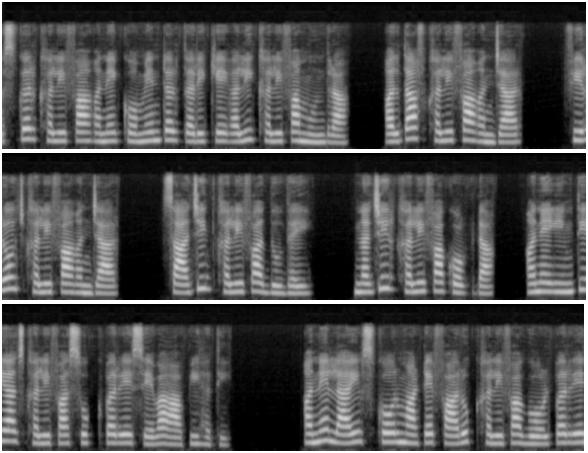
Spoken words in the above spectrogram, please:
અસ્કર ખલીફા અને કોમેન્ટર તરીકે અલી ખલીફા મુન્દ્રા અલ્તાફ ખલીફા અંજાર, ફિરોજ ખલીફા અંજાર, સાજિદ ખલીફા દુધઈ, નજીર ખલીફા કોપડા અને ઇમ્તિયાઝ ખલીફા સુખ પર એ સેવા આપી હતી. અને લાઈવ સ્કોર માટે ફારૂક ખલીફા ગોળ પર એ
